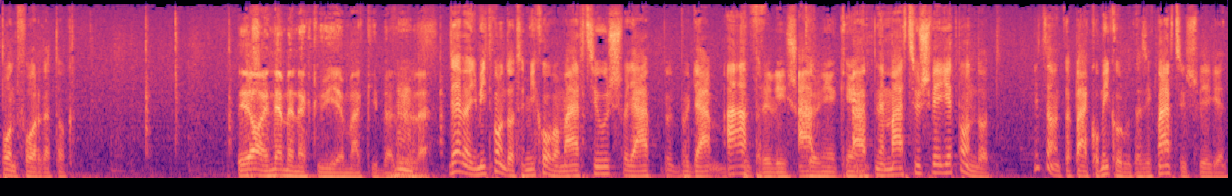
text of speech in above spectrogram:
pont forgatok. Jaj, ne meneküljen már ki belőle. De hogy mit mondott, hogy mikor van március, vagy, áp, vagy áp, Április áp, környékén. áp, nem március végét mondott? Mit mondott a Páko, mikor utazik? Március végén?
